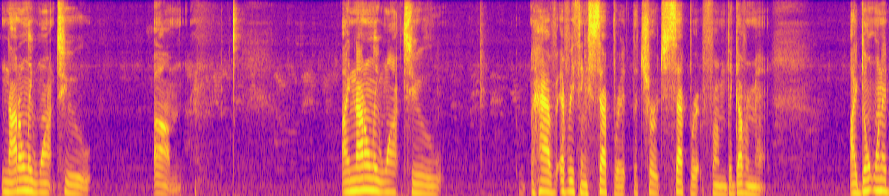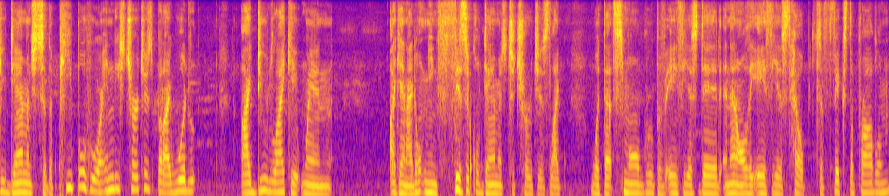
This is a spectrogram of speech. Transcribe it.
not only want to um I not only want to have everything separate, the church separate from the government. I don't want to do damage to the people who are in these churches, but I would I do like it when again, I don't mean physical damage to churches like what that small group of atheists did and then all the atheists helped to fix the problem.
